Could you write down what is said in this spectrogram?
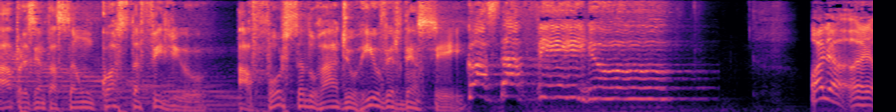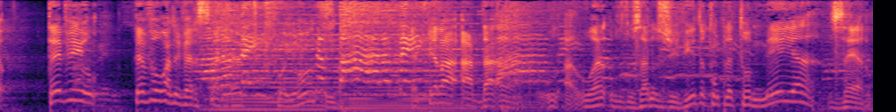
Apresentação Costa Filho. A força do rádio Rio Verdense. Costa Filho. Olha, é, teve, teve um aniversariante que foi ontem. É pela a, da- a- o- os anos de vida completou 60,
